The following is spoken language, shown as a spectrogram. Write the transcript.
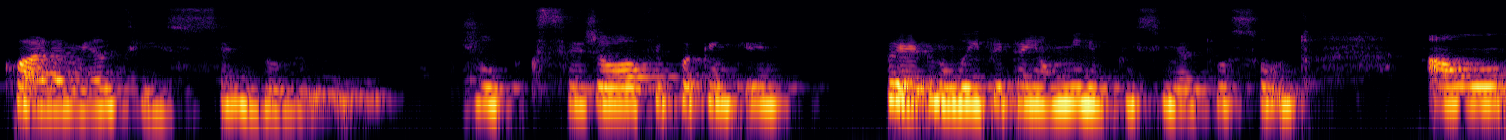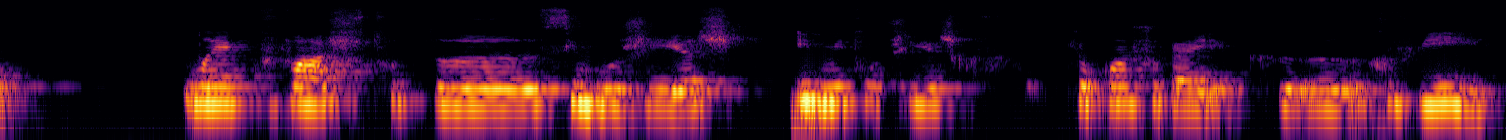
claramente isso, sem dúvida, julgo que seja óbvio para quem, quem pega no livro e tenha um mínimo conhecimento do assunto. Há um leque vasto de simbologias e de mitologias que que eu conjuguei, que revi,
